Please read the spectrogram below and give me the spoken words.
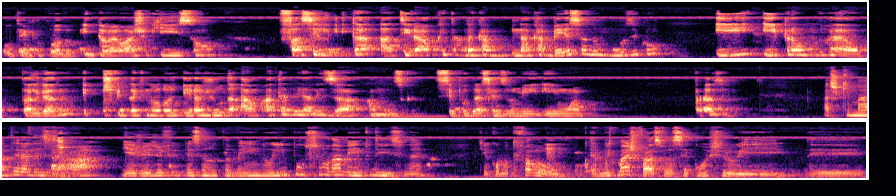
o tempo todo então eu acho que isso facilita a tirar o que está na, na cabeça do músico e ir para o mundo real, tá ligado? Eu acho que a tecnologia ajuda a materializar a música. Se eu pudesse resumir em uma frase. Acho que materializar, e às vezes eu fico pensando também no impulsionamento disso, né? Que é como tu falou, é muito mais fácil você construir, é,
